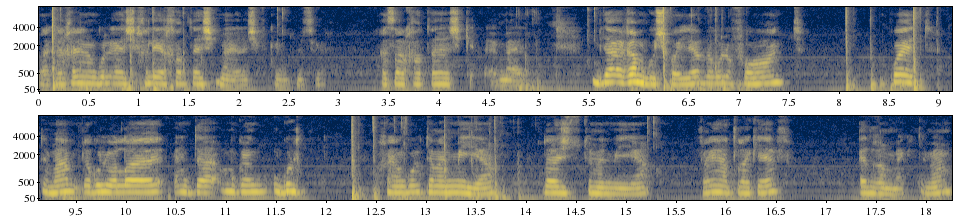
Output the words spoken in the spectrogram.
لكن خلينا نقول إيش؟ خليه الخط إيش؟ مائل. شوف كيف بيصير. صار خط إيش مائل بدي اغمقه شوية بقول له font weight تمام؟ بقول له والله أنت ممكن نقول خلينا نقول 800 درجة 800 خلينا نطلع كيف؟ اتغمق تمام؟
